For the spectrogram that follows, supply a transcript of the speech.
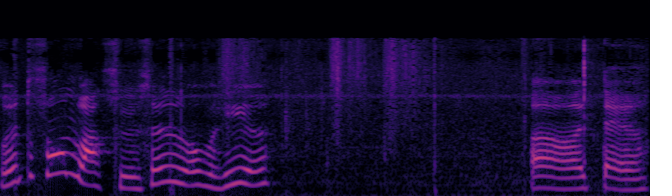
Where's the phone box fuse? It says over here. Oh, right there.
